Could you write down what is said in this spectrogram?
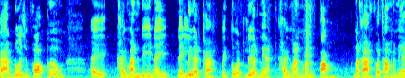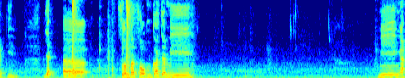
ค่ะ โดยเฉพาะเพิ่มไอไขมันดีในในเลือดค่ะ ไปตรวจเลือดเนี่ย ไขมันมันต่ำนะคะ ก็ทำอันเนี้ยกินอย่าเอ่อส่วนผสมก็จะมี มีงา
